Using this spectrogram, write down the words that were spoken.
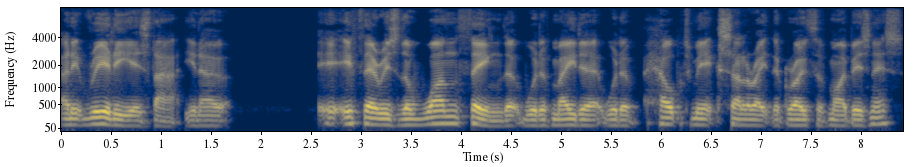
and it really is that, you know, if there is the one thing that would have made it, would have helped me accelerate the growth of my business,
